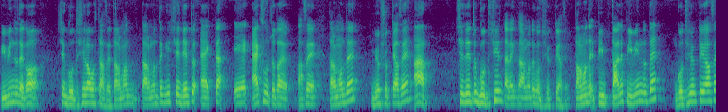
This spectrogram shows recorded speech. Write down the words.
পি বিন্দু দেখো, সে গতিশীল অবস্থা আছে। তার মধ্যে তার মধ্যে কি সে যেহেতু একটা এক উচ্চতায় আছে, তার মধ্যে বিভব শক্তি আছে। আর সে যেহেতু গতিশীল, তাহলে তার মধ্যে গতিশক্তি আছে। তার মধ্যে পি, তাহলে পি বিন্দুতে গতিশক্তিও আছে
